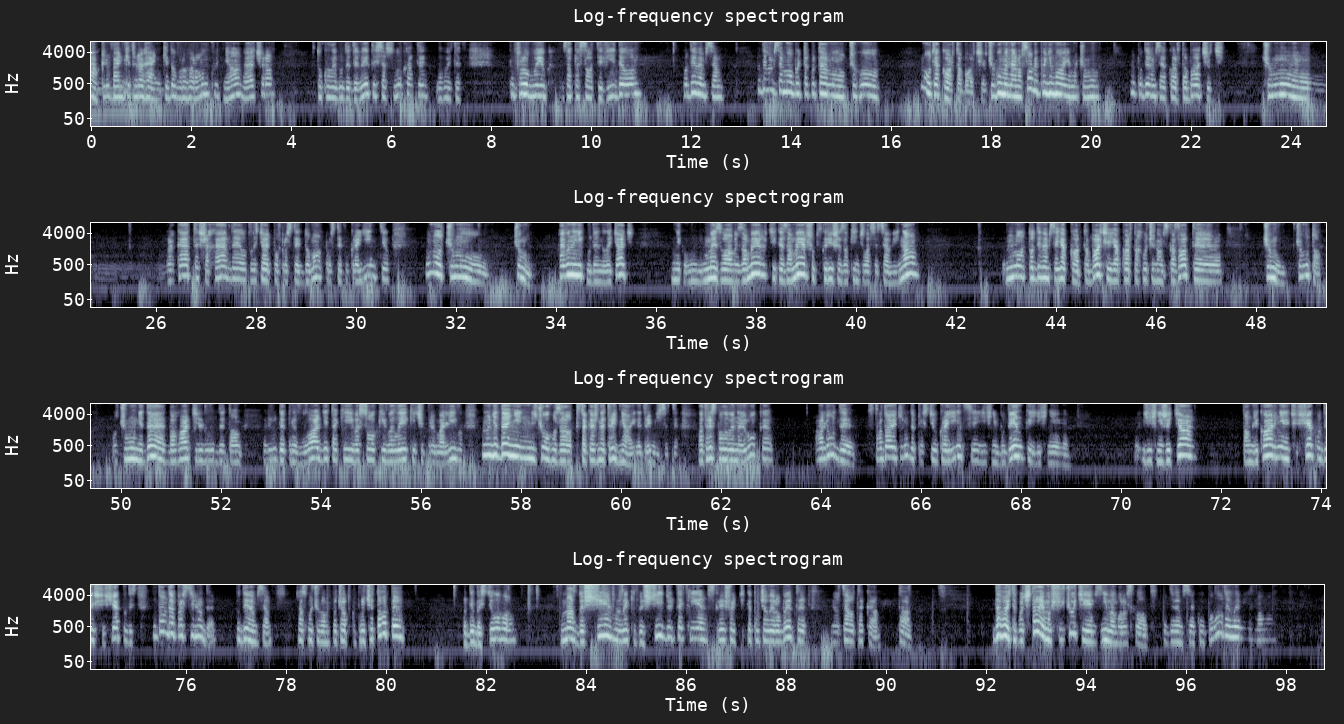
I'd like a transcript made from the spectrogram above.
Так, любенькі, дорогенькі, доброго ранку, дня, вечора. Хто коли буде дивитися, слухати, давайте попробую записати відео. Подивимося. Подивимося, мабуть, таку тему, чого, ну, от як карта бачить. Чого ми, мабуть, самі розуміємо, чому. Ну, подивимося, як карта бачить, чому ракети, шахеди от летять по простих домах, простих українців. Ну, чому? Чому? Хай вони нікуди не летять. Ми з вами за мир, тільки за мир, щоб скоріше закінчилася ця війна. Ну, подивимося, як карта бачить, як карта хоче нам сказати, чому? Чому так? От чому ніде багаті люди, там, люди при владі такі високі, великі чи при малі. Ну, ніде ні, нічого за таке ж не три дня і не три місяці, а три з половиною роки. А люди, страдають люди, прості українці, їхні будинки, їхні, їхнє життя, там лікарні, чи ще кудись, чи ще кудись. Ну там, де прості люди. Подивимося. Зараз хочу вам спочатку прочитати, куди без цього. У нас дощі, великі дощі йдуть такі, з тільки почали робити. І оце отаке. Так. Давайте почитаємо чуть-чуть і знімемо розклад. Подивимося, якої погоди ми візьмемо.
